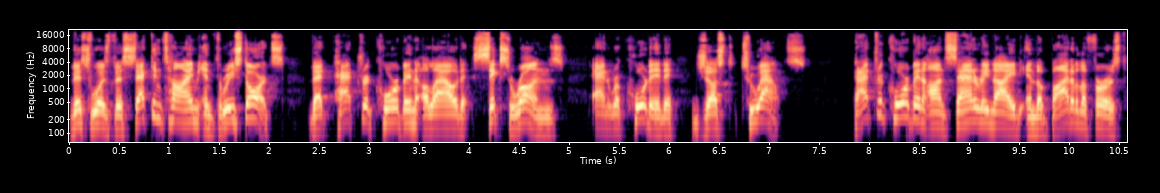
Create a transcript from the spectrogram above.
This was the second time in three starts that Patrick Corbin allowed six runs and recorded just two outs. Patrick Corbin on Saturday night in the bottom of the first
